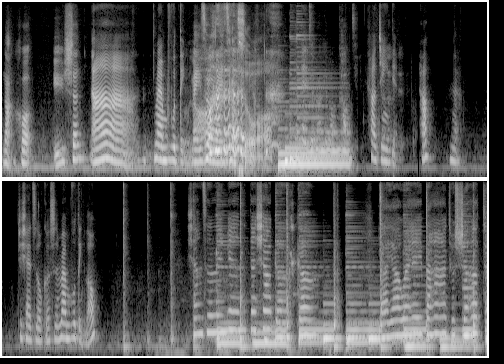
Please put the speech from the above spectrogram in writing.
暖和余生，啊，漫步顶楼，没错没错。错。可以嘴巴可以帮我靠近。靠近一点。好，那接下来这首歌是《漫步顶楼》。巷子里面的小哥哥，舌头，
